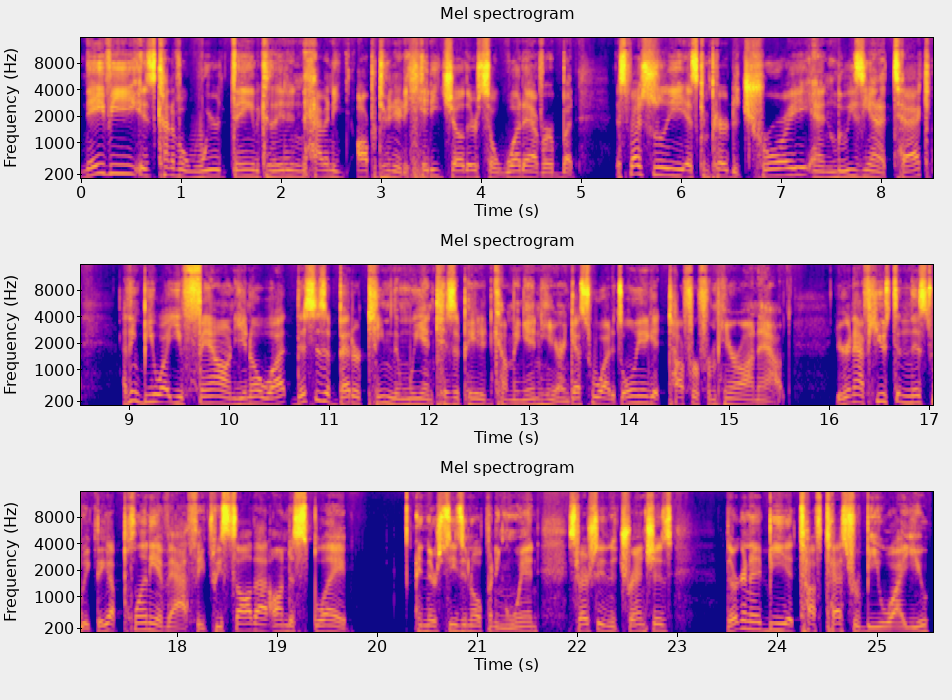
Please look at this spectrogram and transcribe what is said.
Navy is kind of a weird thing because they didn't have any opportunity to hit each other, so whatever. But especially as compared to Troy and Louisiana Tech, I think BYU found, you know what, this is a better team than we anticipated coming in here. And guess what? It's only going to get tougher from here on out. You're going to have Houston this week. They got plenty of athletes. We saw that on display in their season opening win, especially in the trenches. They're going to be a tough test for BYU.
